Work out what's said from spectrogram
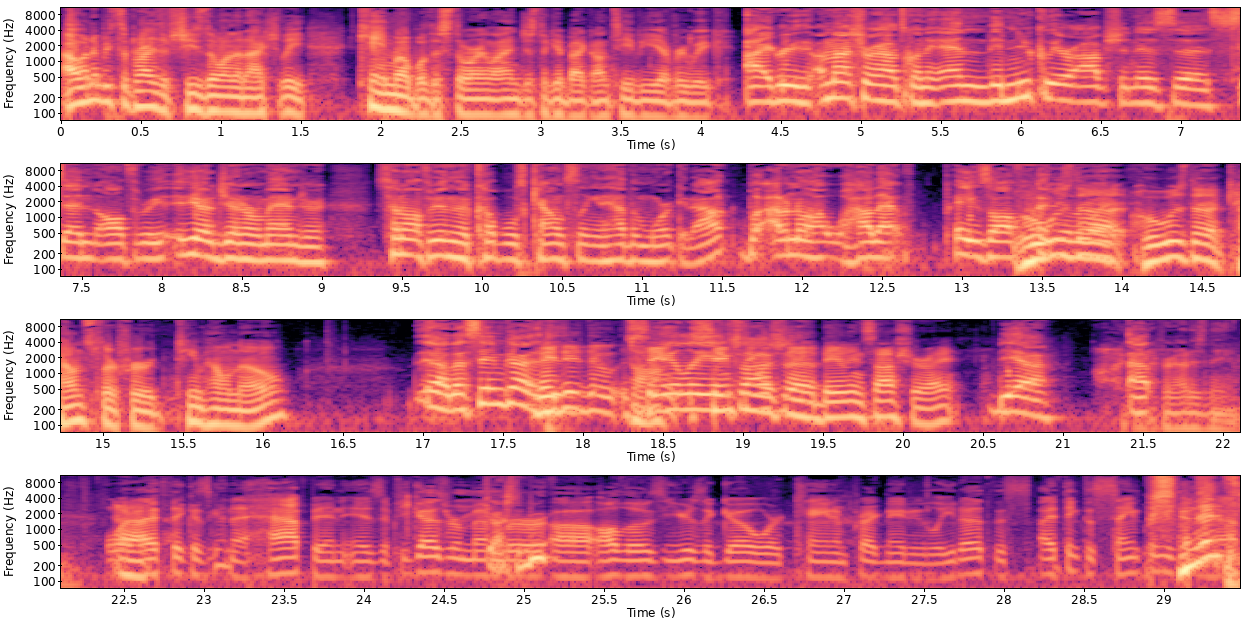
I wouldn't be surprised if she's the one that actually came up with the storyline just to get back on TV every week. I agree. I'm not sure how it's going to end. The nuclear option is to send all three. If you got a general manager, send all three of them to couples counseling and have them work it out. But I don't know how, how that pays off. Who was other way. the, who was the counselor for Team Hell No? Yeah, that same guy. they did the same, Bayley same and thing with uh, Bayley and Sasha, right? Yeah. I forgot his name. What Uh, I think is going to happen is if you guys remember uh, all those years ago where Kane impregnated Lita, this I think the same thing is going to Snitsky's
